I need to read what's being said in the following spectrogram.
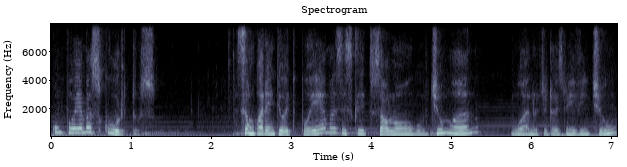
com poemas curtos. São 48 poemas escritos ao longo de um ano, o ano de 2021.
